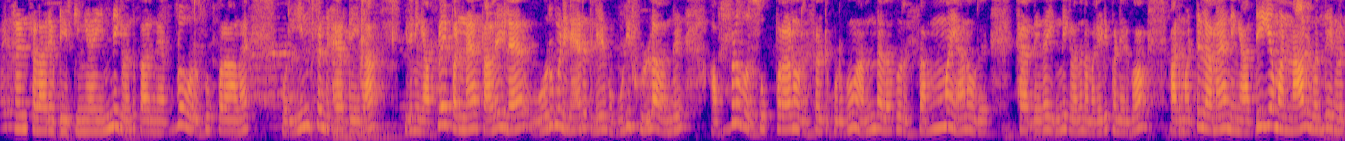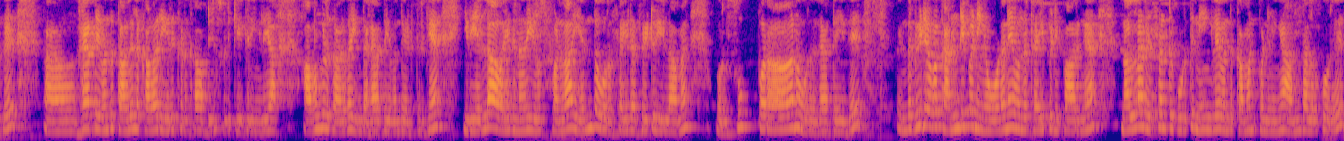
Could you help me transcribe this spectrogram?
Hi friends எல்லோரும் எப்படி இருக்கீங்க? இன்றைக்கி வந்து பாருங்கள் எவ்வளோ ஒரு சூப்பரான ஒரு இன்ஸ்டன்ட் ஹேர் டே தான் இது நீங்கள் அப்ளை பண்ண தலையில் ஒரு மணி நேரத்துலேயே உங்கள் முடி ஃபுல்லாக வந்து அவ்வளோ ஒரு சூப்பரான ஒரு ரிசல்ட் கொடுக்கும். அந்த அளவுக்கு ஒரு செம்மையான ஒரு ஹேர் டே தான் இன்றைக்கி வந்து நம்ம ரெடி பண்ணியிருக்கோம். அது மட்டும் இல்லாமல் நீங்கள் அதிகமான நாள் வந்து எங்களுக்கு ஹேர் டே வந்து தலையில் கலர் இருக்கணுக்கா அப்படின்னு சொல்லி கேட்குறீங்க இல்லையா? அவங்களுக்காக தான் இந்த ஹேர் டே வந்து எடுத்திருக்கேன். இது எல்லா வயதினரும் யூஸ் பண்ணலாம். எந்த ஒரு சைடு எஃபெக்ட் எஃபெக்ட்டும் இல்லாமல் ஒரு சூப்பரான ஒரு ஹேர் டே இது. இந்த வீடியோவை கண்டிப்பாக நீங்கள் உடனே வந்து ட்ரை பண்ணி பாருங்கள் நல்லா ரிசல்ட்டு கொடுத்து நீங்களே வந்து கமெண்ட் பண்ணுவீங்க. அந்த அளவுக்கு ஒரு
